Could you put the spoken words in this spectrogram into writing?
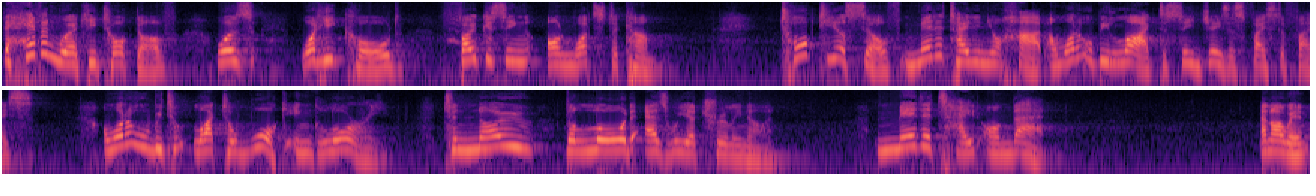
The heaven work he talked of was what he called focusing on what's to come. Talk to yourself, meditate in your heart on what it will be like to see Jesus face to face, on what it will be to, like to walk in glory, to know the Lord as we are truly known. Meditate on that. And I went,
